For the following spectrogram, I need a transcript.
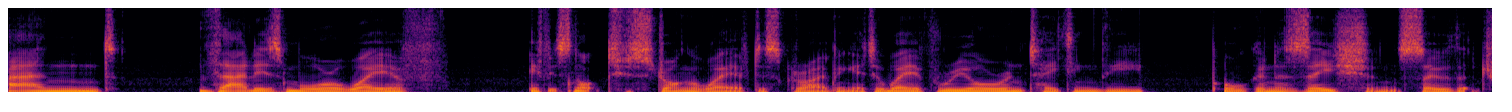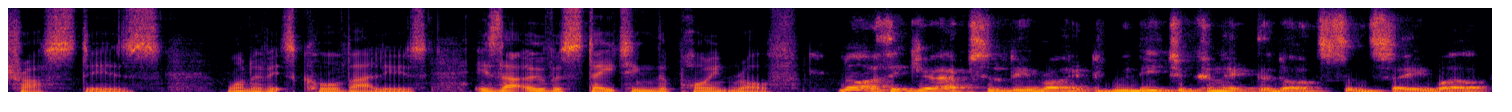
And that is more a way of, if it's not too strong a way of describing it, a way of reorientating the organization so that trust is one of its core values. Is that overstating the point, Rolf? No, I think you're absolutely right. We need to connect the dots and say, well,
